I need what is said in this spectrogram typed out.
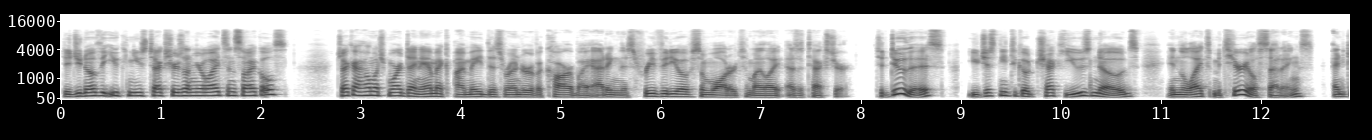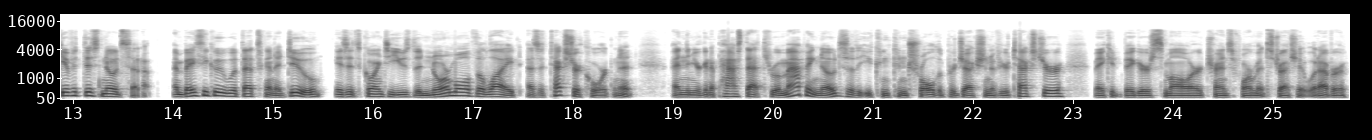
Did you know that you can use textures on your lights in cycles? Check out how much more dynamic I made this render of a car by adding this free video of some water to my light as a texture. To do this, you just need to go check use nodes in the light's material settings and give it this node setup. And basically what that's going to do is it's going to use the normal of the light as a texture coordinate, and then you're going to pass that through a mapping node so that you can control the projection of your texture, make it bigger, smaller, transform it, stretch it, whatever,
